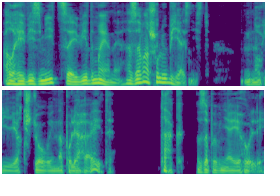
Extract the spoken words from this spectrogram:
але візьміть це від мене за вашу люб'язність. Ну, якщо ви наполягаєте. Так, запевняє Голлі.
